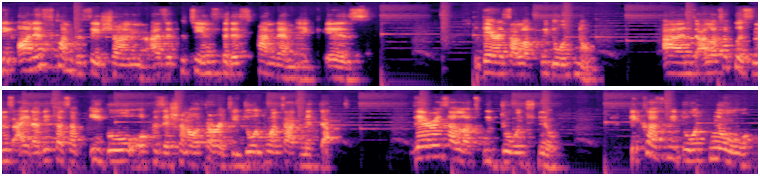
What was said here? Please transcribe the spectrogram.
the honest conversation as it pertains to this pandemic is there is a lot we don't know. And a lot of persons, either because of ego or position or authority, don't want to admit that. There is a lot we don't know. Because we don't know,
